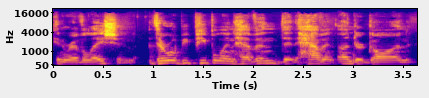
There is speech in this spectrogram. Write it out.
in Revelation. There will be people in heaven that haven't undergone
